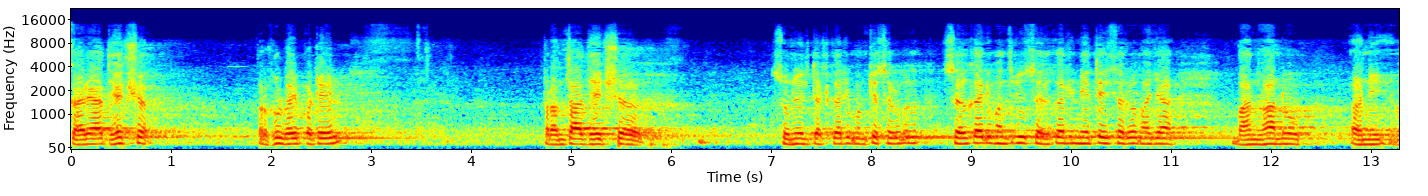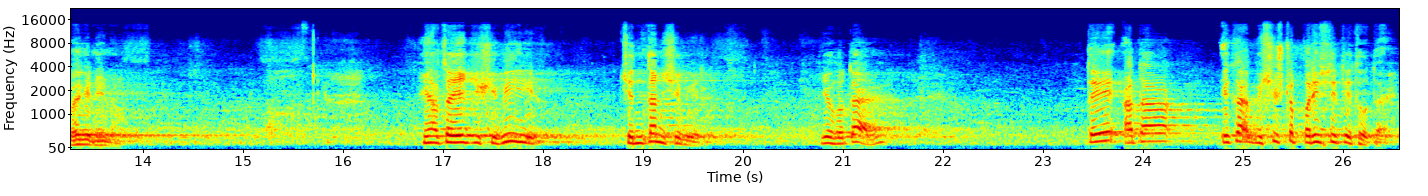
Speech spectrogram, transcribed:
कार्याध्यक्ष प्रफुल्लभाई पटेल प्रांताध्यक्ष सुनील तटकरी आमचे सर्व सहकारी मंत्री सहकारी नेते सर्व माझ्या बांधवांनो आणि भगिनीनो हे आता हे जे शिबिर चिंतन शिबिर जे होत आहे ते आता एका विशिष्ट परिस्थितीत होत आहे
